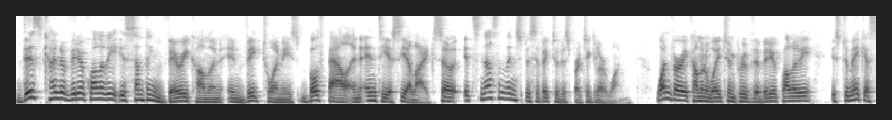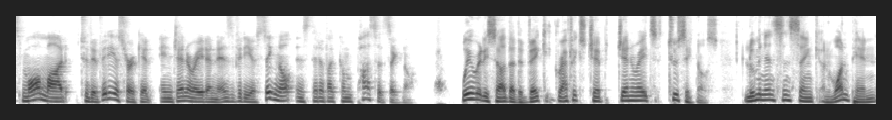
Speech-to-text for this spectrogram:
This kind of video quality is something very common in VIC-20s, both PAL and NTSC alike, so it's not something specific to this particular one. One very common way to improve the video quality is to make a small mod to the video circuit and generate an S-video signal instead of a composite signal. We already saw that the VIC graphics chip generates two signals, luminance and sync on one pin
